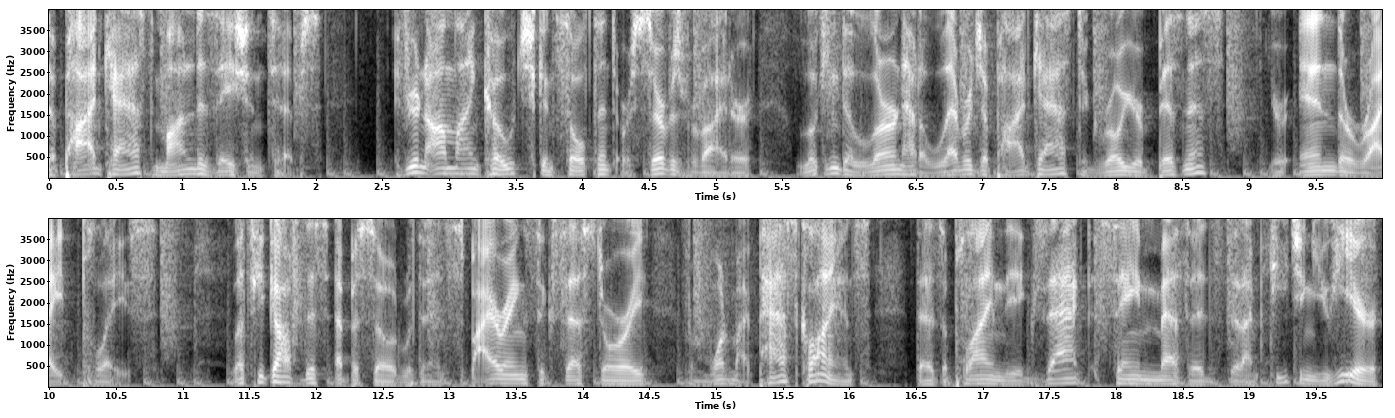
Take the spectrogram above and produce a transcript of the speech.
to Podcast Monetization Tips. If you're an online coach, consultant, or service provider looking to learn how to leverage a podcast to grow your business, you're in the right place. Let's kick off this episode with an inspiring success story from one of my past clients that is applying the exact same methods that I'm teaching you here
